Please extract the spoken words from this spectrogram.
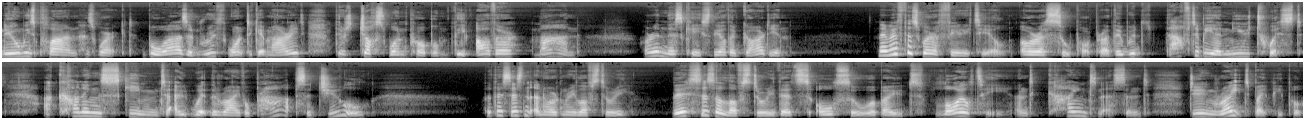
Naomi's plan has worked. Boaz and Ruth want to get married. There's just one problem the other man. Or in this case, the other guardian. Now, if this were a fairy tale or a soap opera, there would have to be a new twist, a cunning scheme to outwit the rival, perhaps a duel. But this isn't an ordinary love story. This is a love story that's also about loyalty and kindness and doing right by people.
